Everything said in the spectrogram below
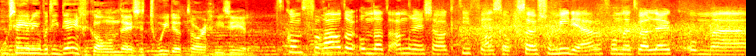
Hoe zijn jullie op het idee gekomen om deze tweet-up te organiseren? Het komt vooral door, omdat André zo actief is op social media. We vonden het wel leuk om, uh,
